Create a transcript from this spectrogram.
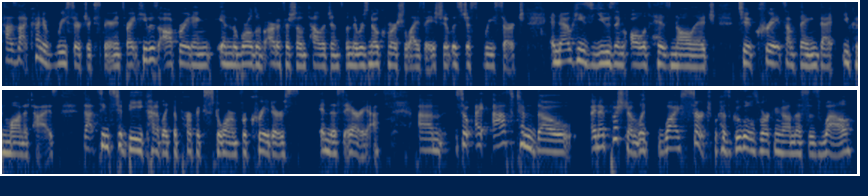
has that kind of research experience, right? He was operating in the world of artificial intelligence when there was no commercialization, it was just research. And now he's using all of his knowledge to create something that you can monetize. That seems to be kind of like the perfect storm for creators in this area. Um, so I asked him though, and I pushed him like, why search? Because Google's working on this as well,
